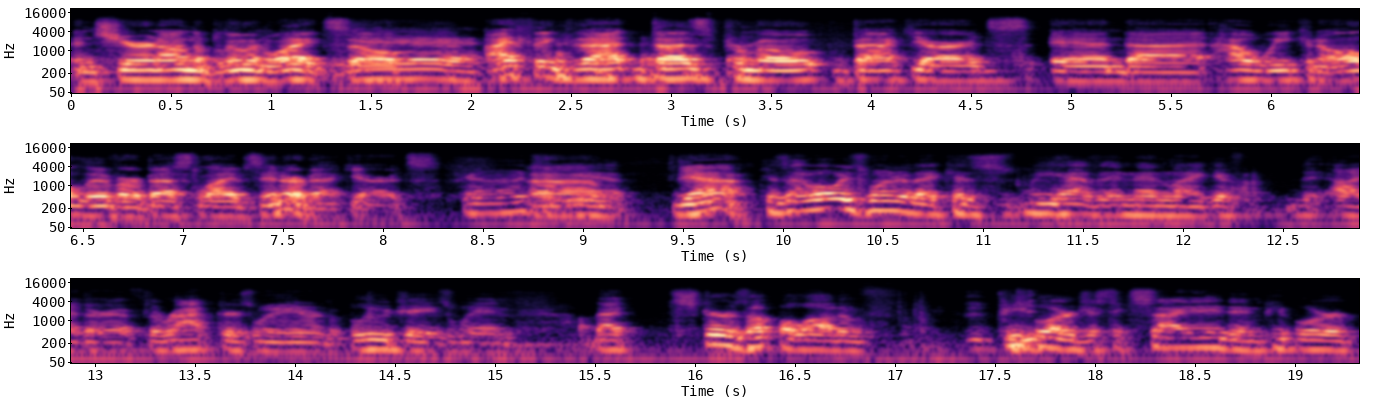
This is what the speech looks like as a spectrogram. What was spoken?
and cheering on the blue and white. So Yeah. I think that does promote backyards and uh, how we can all live our best lives in our backyards. Gotcha, Um, yeah. yeah. Because I've always wondered that because we have, and then like if either if the Raptors win or the Blue Jays win, that stirs up a lot of people are just excited and people are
